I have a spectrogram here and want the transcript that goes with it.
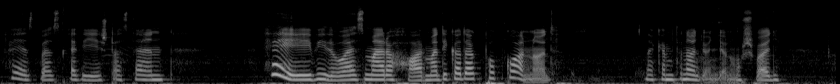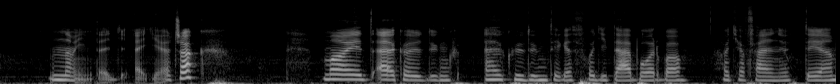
Fejezd be az evést, aztán... Hé, hey, Vidó, ez már a harmadik adag popcornod? Nekem te nagyon gyanús vagy. Na mindegy, egyél csak. Majd elküldünk, elküldünk téged fogyi táborba, hogyha felnőttél.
